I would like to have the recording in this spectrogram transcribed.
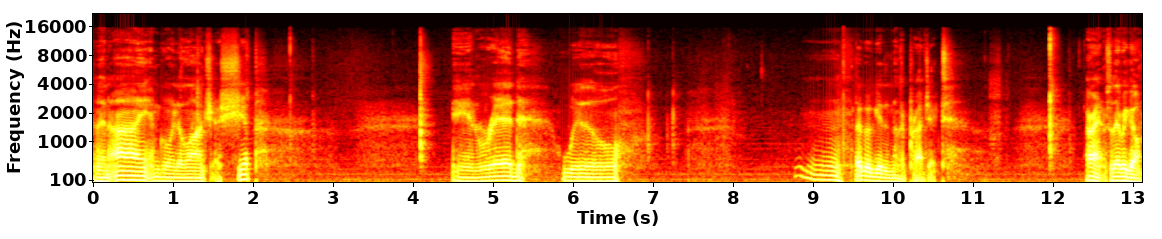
And then I am going to launch a ship. And red will... Mm, they'll go get another project. All right, so there we go.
